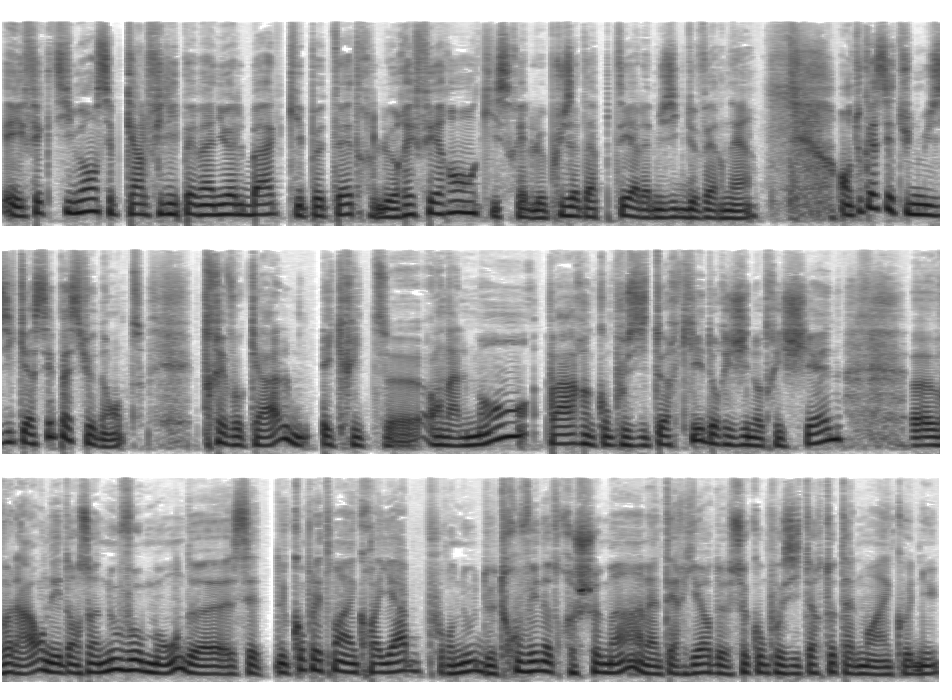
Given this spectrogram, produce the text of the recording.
et effectivement c'est Carl Philippe Emmanuel Bach qui est peut-être le référent qui serait le plus adapté à la musique de Werner. En tout cas, c'est une musique assez passionnante, très vocale, écrite en allemand par un compositeur qui est d'origine autrichienne. Euh, voilà, on est dans un nouveau monde. Euh, c'est complètement incroyable pour nous de trouver notre chemin à l'intérieur de ce compositeur totalement inconnu.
